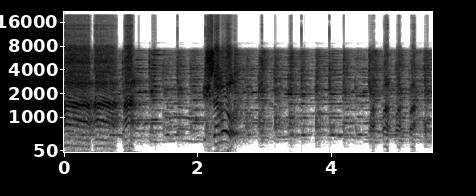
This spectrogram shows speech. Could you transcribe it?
ha ha ha. İşte bu. Bak bak bak bak.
